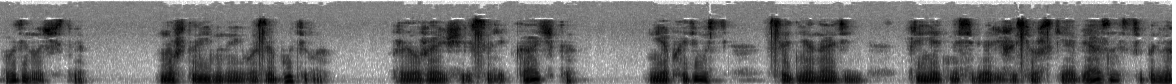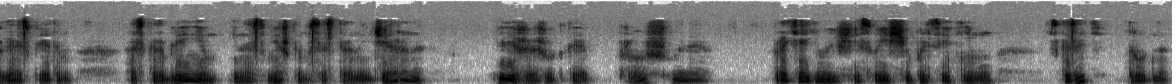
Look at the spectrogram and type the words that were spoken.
в одиночестве. Но что именно его заботило, продолжающаяся ли качка, необходимость со дня на день принять на себя режиссерские обязанности, подвергаясь при этом оскорблениям и насмешкам со стороны Джерона, или же жуткое прошлое, протягивающее свои щупальцы к нему, сказать трудно.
